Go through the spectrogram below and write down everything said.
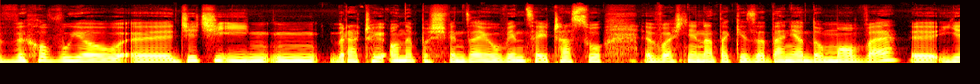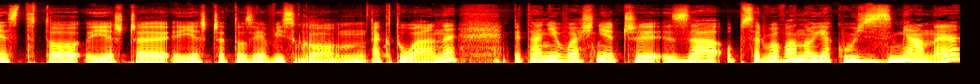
wychowują dzieci i mm, raczej one poświęcają więcej czasu właśnie na takie zadania domowe. Jest to jeszcze, jeszcze to zjawisko mhm. Mm, aktualne. Pytanie właśnie, czy zaobserwowano jakąś zmianę,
